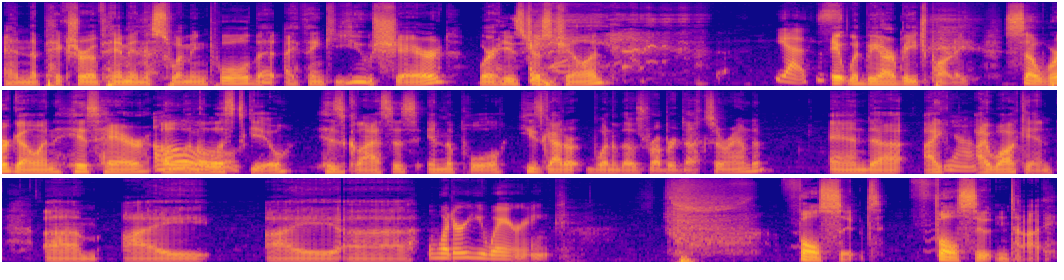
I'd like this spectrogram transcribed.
and the picture of him in the swimming pool that I think you shared, where he's just chilling. yes it would be our beach party. So we're going. His hair a little Oh. askew, his glasses in the pool. He's got a, one of those rubber ducks around him, and uh, I Yeah. I walk in. Um, I I uh, what are you wearing full suit, full suit and tie.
